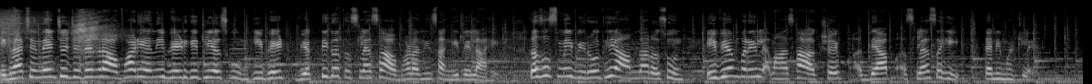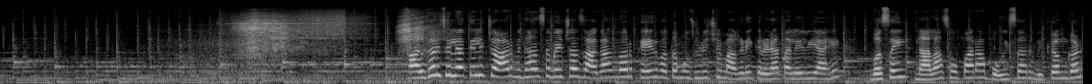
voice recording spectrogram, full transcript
एकनाथ शिंदेची जितेंद्र आव्हाड यांनी भेट घेतली असून ही भेट व्यक्तिगत असल्याचं आव्हाडांनी सांगितलेलं आहे. तसंच मी विरोधी आमदार असून ईव्हीएमवरील माझा आक्षेप अद्याप असल्याचंही त्यांनी म्हटलंय. पालघर जिल्ह्यातील चार विधानसभेच्या जागांवर फेरमतमोजणीची मागणी करण्यात आलेली आहे. वसई नालासोपारा बोईसर विक्रमगड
